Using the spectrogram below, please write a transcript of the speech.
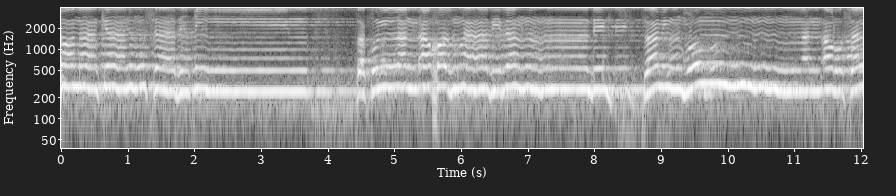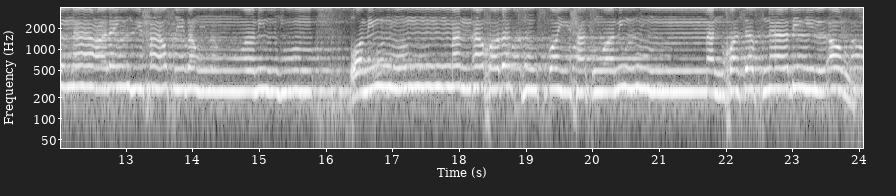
وما كانوا سابقين فكلا أخذنا بذنبه فمنهم من أرسلنا عليه حاصبا ومنهم ومنهم من أخذته الصيحة ومنهم من خسفنا به الأرض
